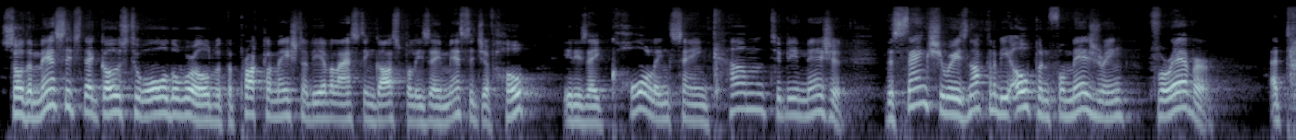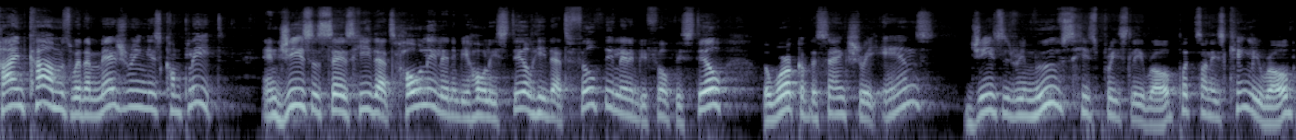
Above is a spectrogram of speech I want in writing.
So, the message that goes to all the world with the proclamation of the everlasting gospel is a message of hope. It is a calling saying, Come to be measured. The sanctuary is not going to be open for measuring forever. A time comes where the measuring is complete. And Jesus says, He that's holy, let him be holy still. He that's filthy, let him be filthy still. The work of the sanctuary ends. Jesus removes his priestly robe, puts on his kingly robe,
